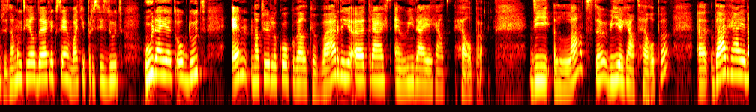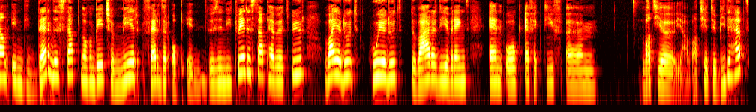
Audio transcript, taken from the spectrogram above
dus dat moet heel duidelijk zijn wat je precies doet, hoe dat je het ook doet. En natuurlijk ook welke waarde je uitdraagt en wie dat je gaat helpen. Die laatste, wie je gaat helpen, uh, daar ga je dan in die derde stap nog een beetje meer verder op in. Dus in die tweede stap hebben we het puur wat je doet, hoe je doet, de waarde die je brengt en ook effectief um, wat, je, ja, wat je te bieden hebt.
